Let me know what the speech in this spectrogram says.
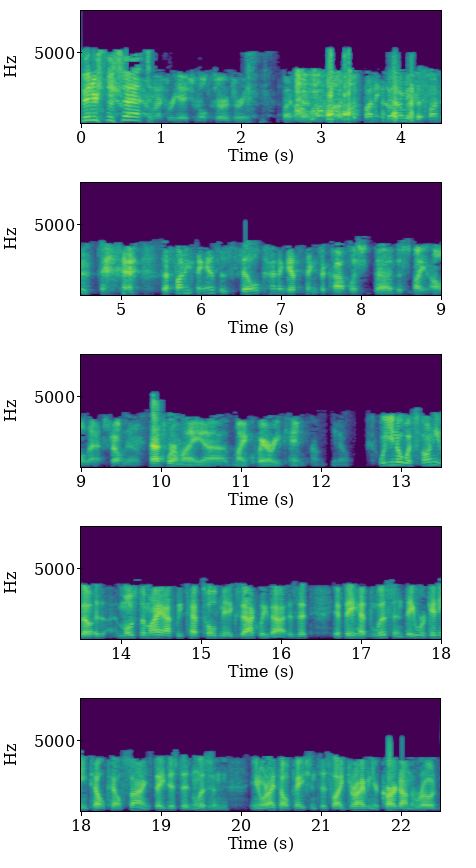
Finish the set. Yeah, recreational surgery. But, uh, but the funny, but I mean, the funny, the funny thing is, is Phil kind of gets things accomplished uh, despite all that. So yeah. that's where my uh, my query came from. You know. Well, you know what's funny though is most of my athletes have told me exactly that. Is that if they had listened, they were getting telltale signs. They just didn't listen. Mm-hmm. You know what I tell patients? It's like driving your car down the road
